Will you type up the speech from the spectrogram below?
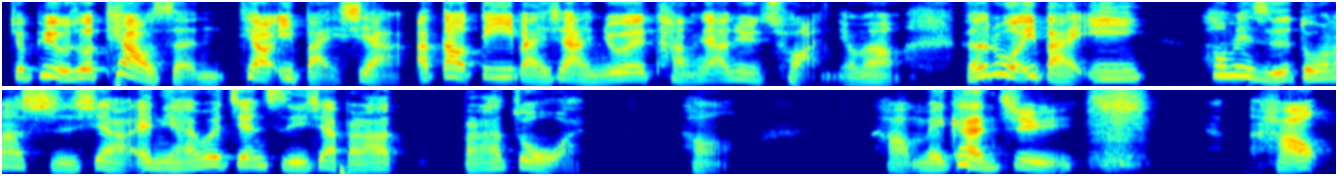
就譬如说跳绳跳一百下啊，到第一百下你就会躺下去喘，有没有？可是如果一百一后面只是多那十下，哎，你还会坚持一下把它把它做完。好，好，没看剧，好，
